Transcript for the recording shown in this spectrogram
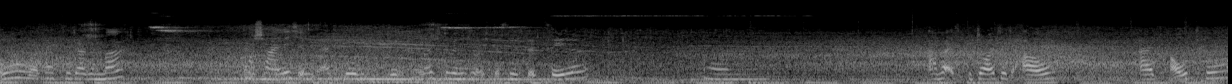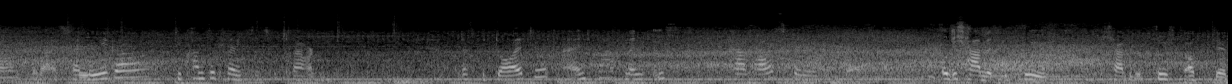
oh, was hat sie da gemacht? Wahrscheinlich im Erdboden möchte, wenn ich euch das jetzt erzähle. Ähm, aber es bedeutet auch, als Autor oder als Verleger die Konsequenzen zu tragen. Das bedeutet einfach, wenn ich herausfinde, und ich habe es geprüft, ich habe geprüft, ob der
